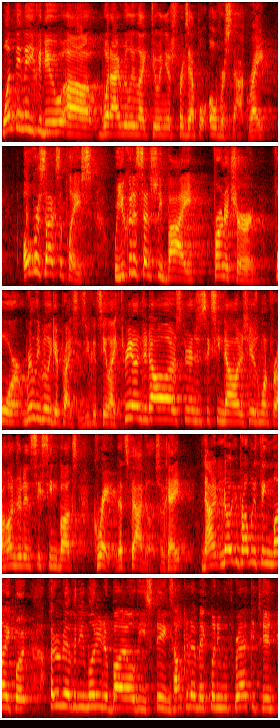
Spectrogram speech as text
one thing that you could do, uh, what I really like doing is, for example, Overstock, right? Overstock's a place where you could essentially buy furniture for really, really good prices. You could see like $300, $316. Here's one for 116 bucks. Great, that's fabulous, okay? Now I know you're probably thinking, Mike, but I don't have any money to buy all these things. How can I make money with Rakuten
